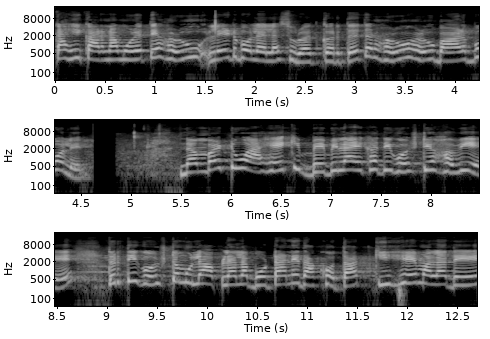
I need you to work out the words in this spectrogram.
काही कारणामुळे ते हळू लेट बोलायला सुरुवात करते तर हळूहळू बाळ बोलेल. नंबर टू आहे की बेबीला एखादी गोष्टी हवी आहे तर ती गोष्ट मुलं आपल्याला बोटाने दाखवतात की हे मला दे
